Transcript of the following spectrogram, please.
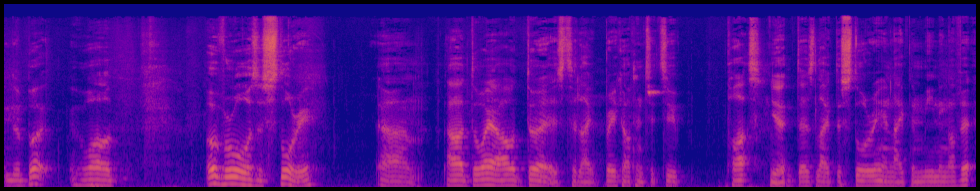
In the book, well, overall as a story, um, uh, the way I'll do it is to like break up into two parts. Yeah. There's like the story and like the meaning of it.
